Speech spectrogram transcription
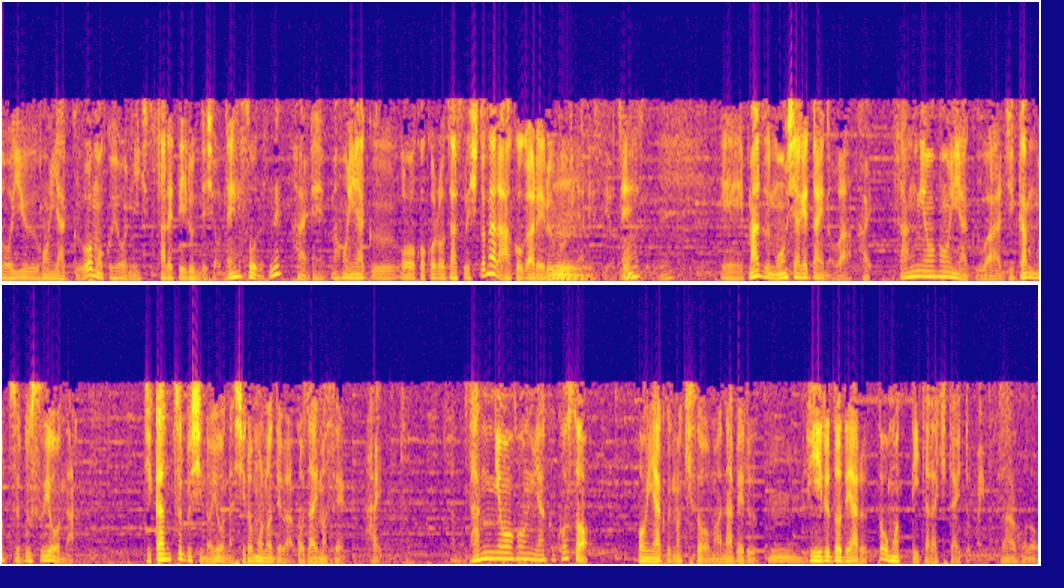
そういう翻訳を目標にされているんでしょうね。そうですねはいえーまあ、翻訳を志す人なら憧れる分野ですようんそうですよねね。えーまず申し上げたいのは、はい産業翻訳は時間を潰すような、時間潰しのような代物ではございません。はいあの産業翻訳こそ翻訳の基礎を学べるうんフィールドであると思っていただきたいと思います。なるほど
